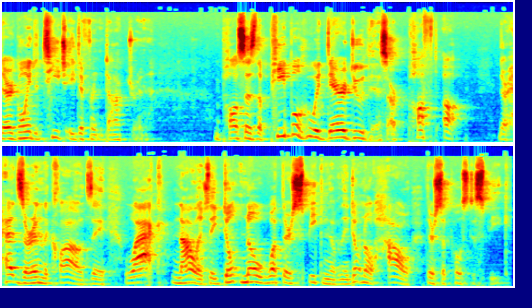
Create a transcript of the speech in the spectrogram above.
They're going to teach a different doctrine. And Paul says the people who would dare do this are puffed up Their heads are in the clouds. They lack knowledge. They don't know what they're speaking of, and they don't know how they're supposed to speak.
